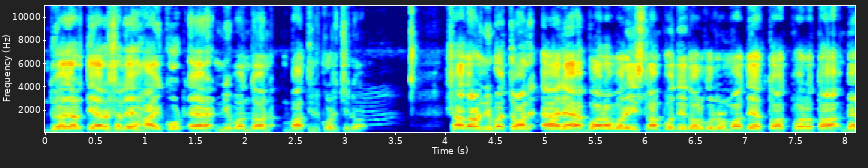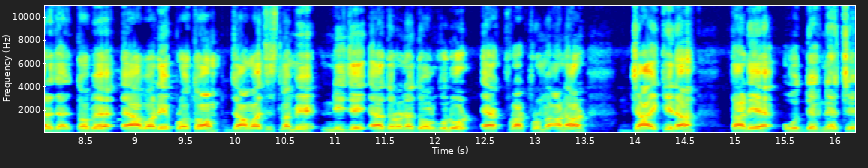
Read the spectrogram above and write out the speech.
দু হাজার তেরো সালে হাইকোর্ট এ নিবন্ধন বাতিল করেছিল। সাধারণ নির্বাচন এলে বরাবর ইসলামপন্থী দলগুলোর মধ্যে তৎপরতা বেড়ে যায়। তবে এবারই প্রথম জামায়াত ইসলামী নিজেই এ ধরনের দলগুলোর এক প্ল্যাটফর্মে আনার যায় কিনা তা নিয়ে উদ্যোগ নিয়েছে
